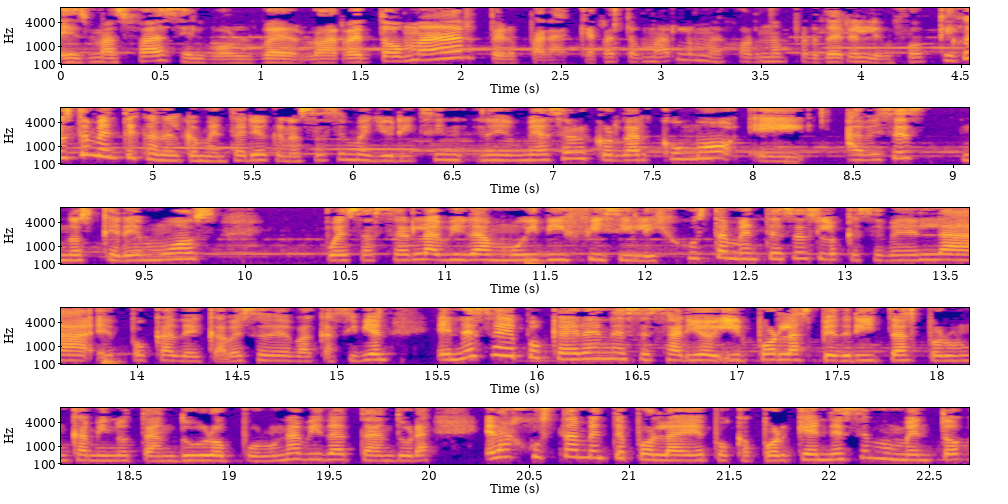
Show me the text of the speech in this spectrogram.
es más fácil volverlo a retomar, pero ¿para qué retomarlo? Mejor no perder el enfoque. Justamente con el comentario que nos hace Mayuritsi, eh, me hace recordar cómo eh, a veces nos queremos pues hacer la vida muy difícil y justamente eso es lo que se ve en la época de cabeza de vaca. Si bien en esa época era necesario ir por las piedritas, por un camino tan duro, por una vida tan dura, era justamente por la época, porque en ese momento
